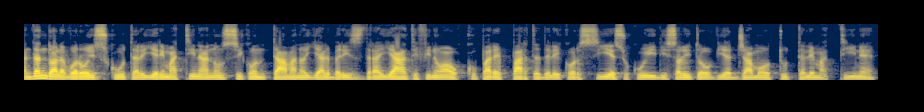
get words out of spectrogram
Andando a lavoro in scooter ieri mattina non si contavano gli alberi sdraiati fino a occupare parte delle corsie su cui di solito viaggiamo tutte le mattine.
